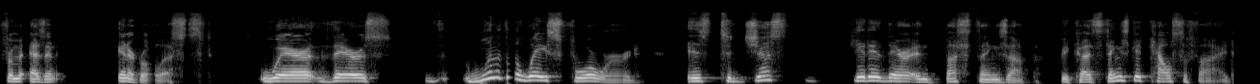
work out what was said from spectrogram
from as an integralist, where there's one of the ways forward is to just get in there and bust things up because things get calcified.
